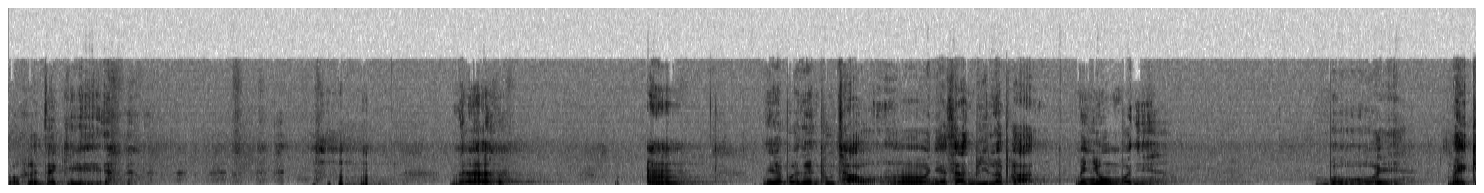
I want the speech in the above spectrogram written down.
ก็คือตะกี้นะเนี่ยเพื่อนเห็นผู้เฒ่าโอ้เนี่ยทานวีรผาดไม่ยุ่งบ่นี่โบยไม่แก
